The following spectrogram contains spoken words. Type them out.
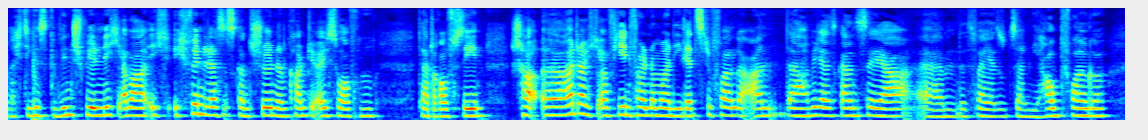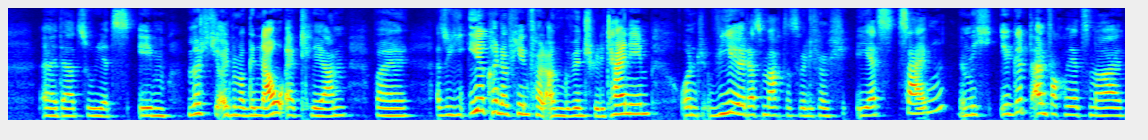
richtiges Gewinnspiel nicht, aber ich, ich finde, das ist ganz schön. Dann könnt ihr euch so auf dem, da drauf sehen. Schau, äh, hört euch auf jeden Fall nochmal die letzte Folge an. Da habe ich das Ganze ja, ähm, das war ja sozusagen die Hauptfolge äh, dazu. Jetzt eben möchte ich euch nochmal genau erklären, weil, also ihr könnt auf jeden Fall am Gewinnspiel teilnehmen. Und wie ihr das macht, das will ich euch jetzt zeigen. Nämlich, ihr gebt einfach jetzt mal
